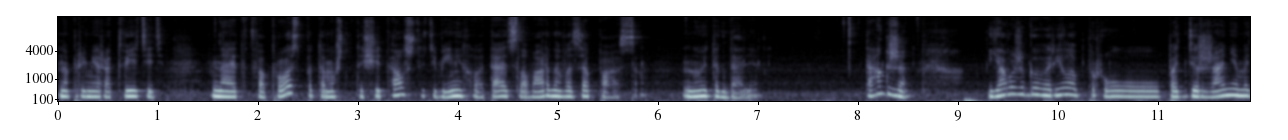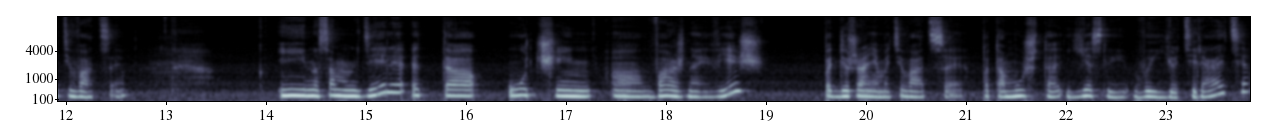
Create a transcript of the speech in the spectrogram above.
например, ответить на этот вопрос, потому что ты считал, что тебе не хватает словарного запаса, ну и так далее. Также я уже говорила про поддержание мотивации. И на самом деле это очень э, важная вещь, поддержания мотивации, потому что если вы ее теряете,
